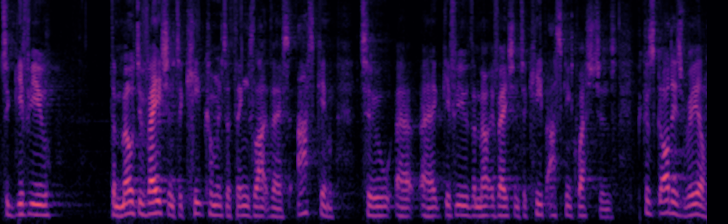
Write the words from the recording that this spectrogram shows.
to give you the motivation to keep coming to things like this. Ask Him to uh, uh, give you the motivation to keep asking questions because God is real.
